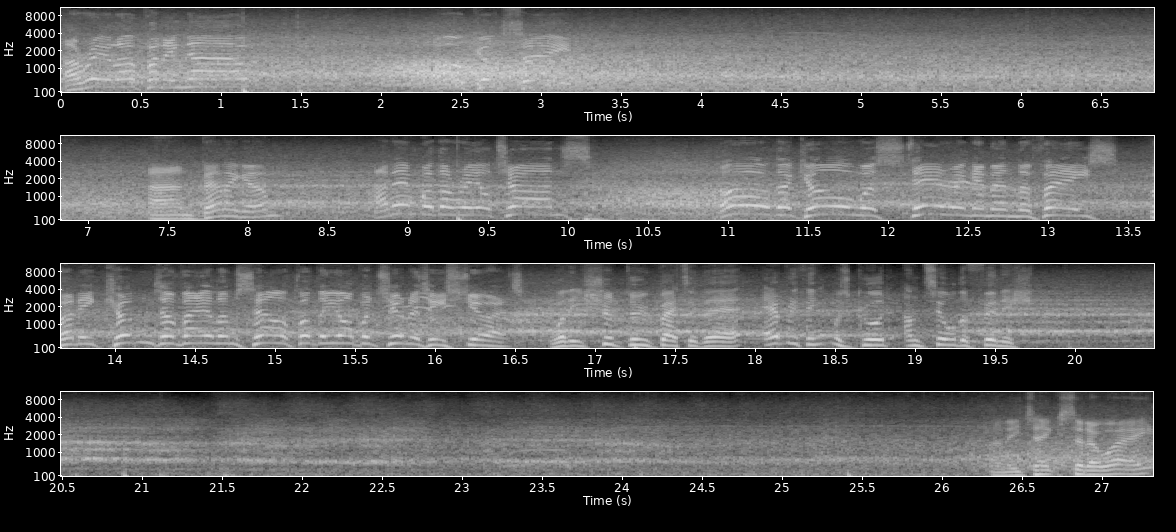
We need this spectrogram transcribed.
A real opening now. Oh, good save. And Bellingham. And in with a real chance. Oh, the goal was staring him in the face, but he couldn't avail himself of the opportunity, Stuart. Well, he should do better there. Everything was good until the finish. And he takes it away.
